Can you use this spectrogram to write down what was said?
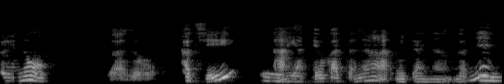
それの、あの、価値、あやってよかったな、みたいなのがね、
